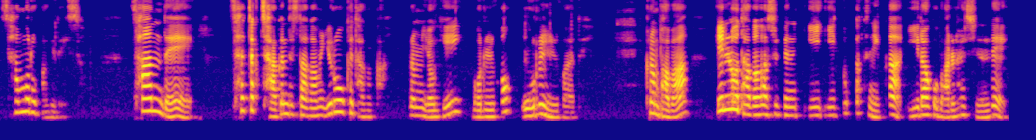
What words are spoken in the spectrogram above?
3으로 가게 돼 있어. 4인데 살짝 작은 데서 다가가면 이렇게 다가가. 그러면 여기 뭐를 읽어? 5를 읽어야 돼. 그럼 봐봐. 1로 다가갔을 때는 2, 2 똑같으니까 2라고 말을 할 수 있는데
